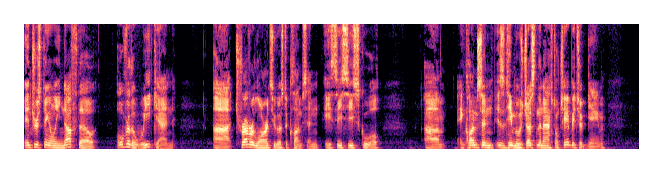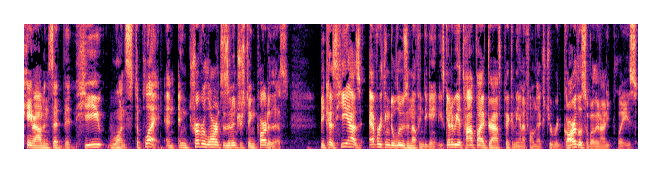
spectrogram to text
Interestingly enough, though, over the weekend, uh, Trevor Lawrence, who goes to Clemson, ACC school, um, and Clemson is a team that was just in the national championship game, came out and said that he wants to play. And, and Trevor Lawrence is an interesting part of this because he has everything to lose and nothing to gain. He's going to be a top five draft pick in the NFL next year, regardless of whether or not he plays.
